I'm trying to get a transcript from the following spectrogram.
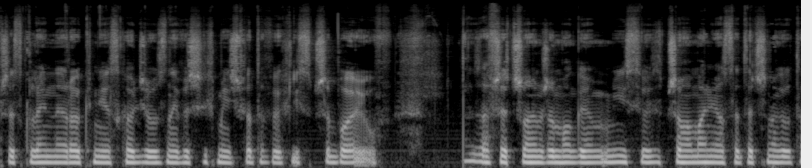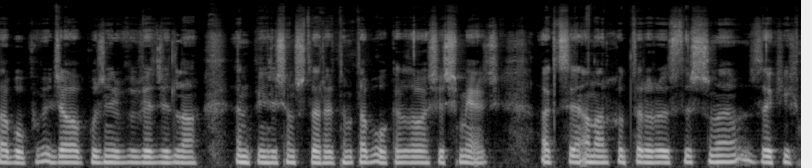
przez kolejny rok nie schodził z najwyższych miejsc światowych list przebojów. Zawsze czułem, że mogę misję przełamania ostatecznego tabu, powiedziała później w wywiadzie dla N54. Tym tabu okazała się śmierć. Akcje anarchoterrorystyczne, z jakich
